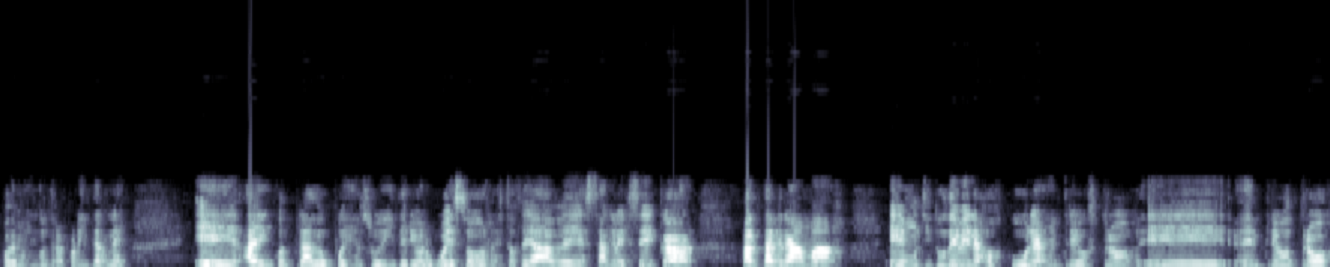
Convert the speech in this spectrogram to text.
podemos encontrar por internet, eh, ha encontrado pues en su interior huesos, restos de aves, sangre seca, pantagramas, eh, multitud de velas oscuras, entre otros, eh, entre otros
